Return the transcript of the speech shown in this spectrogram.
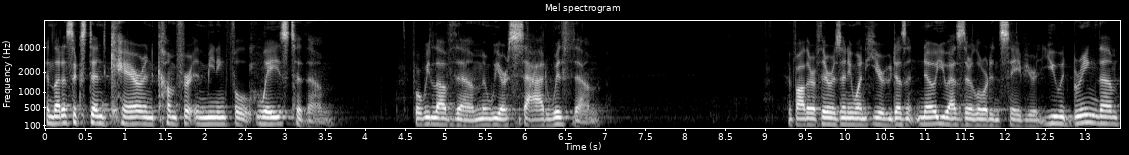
And let us extend care and comfort in meaningful ways to them. For we love them and we are sad with them. And Father, if there is anyone here who doesn't know you as their Lord and Savior, you would bring them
